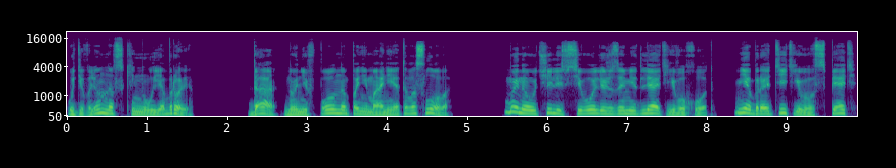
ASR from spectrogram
Удивленно вскинул я брови. Да, но не в полном понимании этого слова. Мы научились всего лишь замедлять его ход, не обратить его вспять,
